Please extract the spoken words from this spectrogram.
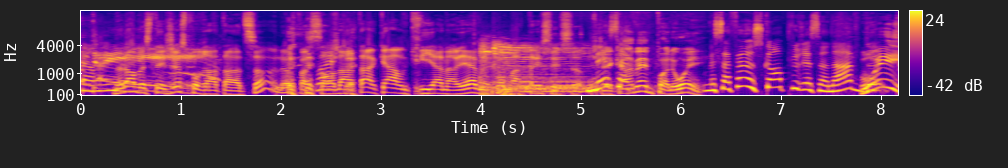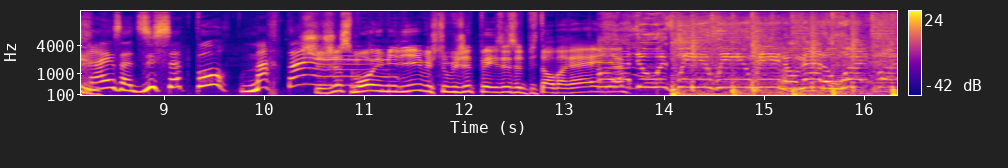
quand même. Non, non, mais c'était juste pour entendre ça, là. Parce qu'on entend Carl crier en arrière, mais pour Martin, c'est ça. Mais J'étais ça, quand même pas loin. mais ça fait un score plus raisonnable de Oui. 13 à 17 pour Martin. Je suis juste moins humilié, mais je suis obligé de peser sur le piton pareil. do is win, win, win, no matter what.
